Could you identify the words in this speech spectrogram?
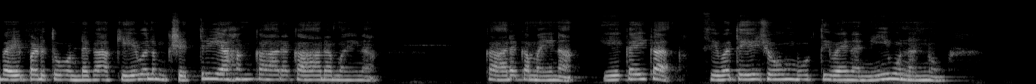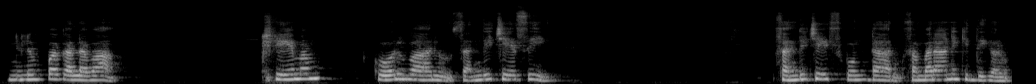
భయపడుతూ ఉండగా కేవలం క్షత్రియ అహంకారకారమైన కారకమైన ఏకైక శివతేజోమూర్తివైన నీవు నన్ను నిలుపగలవా? క్షేమం కోరువారు సంధి చేసి సంధి చేసుకుంటారు సమరానికి దిగరు.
